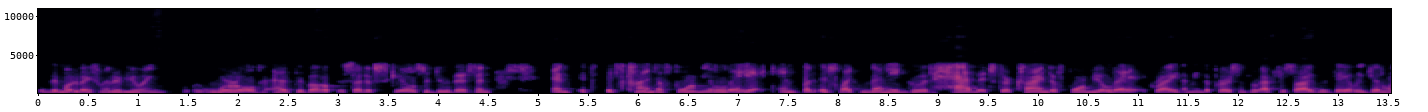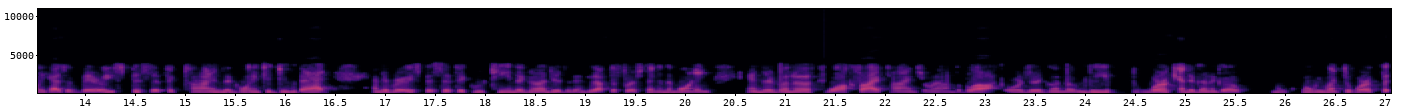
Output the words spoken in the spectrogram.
the motivational interviewing world has developed a set of skills to do this. And and it's it's kind of formulaic. And but it's like many good habits they're kind of formulaic right? I mean the person who exercises daily generally has a very specific time they're going to do that and a very specific routine they're going to do. They're going to get up the first thing in the morning and they're going to walk five times around the block or they're going to leave work and they're going to go when we went to work, but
